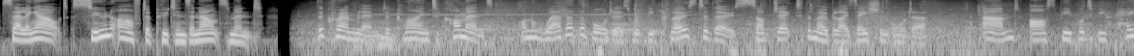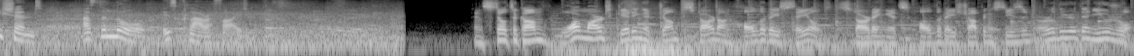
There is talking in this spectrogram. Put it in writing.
selling out soon after Putin's announcement. The Kremlin declined to comment on whether the borders would be close to those subject to the mobilization order and asked people to be patient as the law is clarified. And still to come, Walmart getting a jump start on holiday sales, starting its holiday shopping season earlier than usual.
